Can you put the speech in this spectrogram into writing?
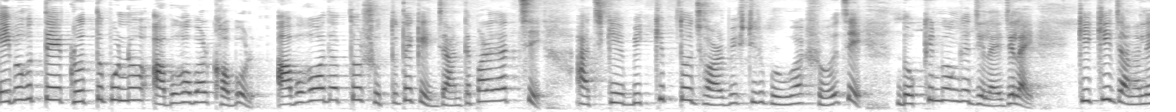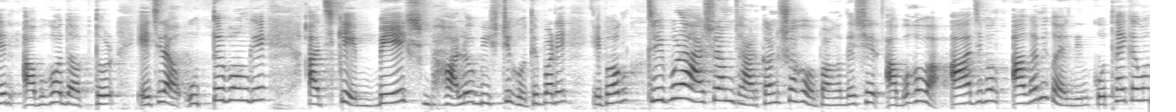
এই মুহূর্তে গুরুত্বপূর্ণ আবহাওয়ার খবর আবহাওয়া দপ্তর সূত্র থেকে জানতে পারা যাচ্ছে, আজকে বিক্ষিপ্ত ঝড় বৃষ্টির পূর্বাভাস রয়েছে দক্ষিণবঙ্গের জেলায় জেলায়। কি কি জানালেন আবহাওয়া দপ্তর? এছাড়াও উত্তরবঙ্গে আজকে বেশ ভালো বৃষ্টি হতে পারে এবং ত্রিপুরা, আসাম, ঝাড়খণ্ড সহ বাংলাদেশের আবহাওয়া আজ এবং আগামী কয়েকদিন কোথায় কেমন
